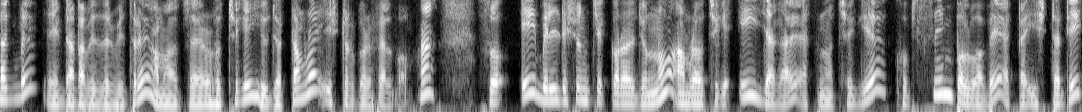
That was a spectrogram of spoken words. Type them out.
থাকবে, এই ডাটাবেসের ভিতরে আমাদের হচ্ছে কি ইউজারটা আমরা স্টোর করে ফেলব হ্যাঁ? সো এই ভ্যালিডেশন চেক করার জন্য আমরা হচ্ছে কি এই জায়গায় এখন হচ্ছে গিয়ে খুব সিম্পল ভাবে একটা স্ট্যাটিক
